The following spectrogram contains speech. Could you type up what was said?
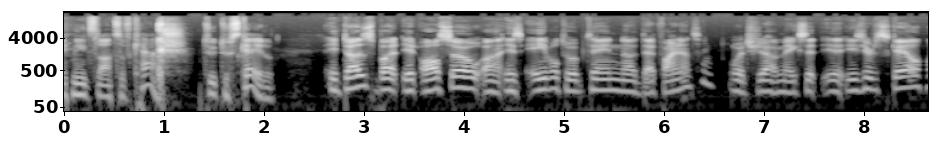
it needs lots of cash to, to scale. It does, but it also uh, is able to obtain uh, debt financing, which uh, makes it e- easier to scale,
